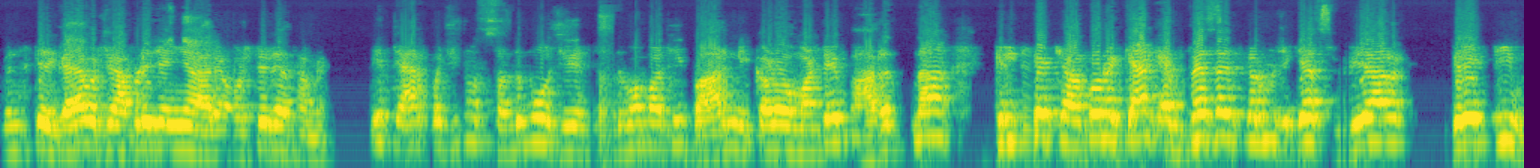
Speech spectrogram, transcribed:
મીન્સ કે ગયા વર્ષે આપણે જે અહીંયા ઓસ્ટ્રેલિયા સામે એ ત્યાર પછીનો સદમો છે. સદમામાંથી બહાર નીકળવા માટે ભારતના ક્રિકેટ ચાહકોને ક્યાંક એમ્ફેસાઇઝ કરવું છે કે વી આર ગ્રેટ ટીમ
